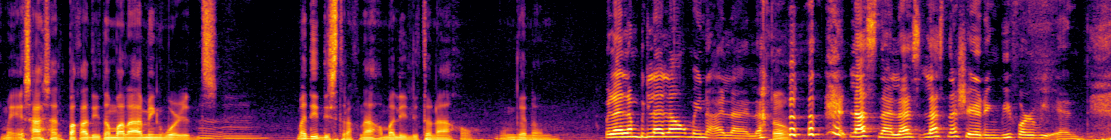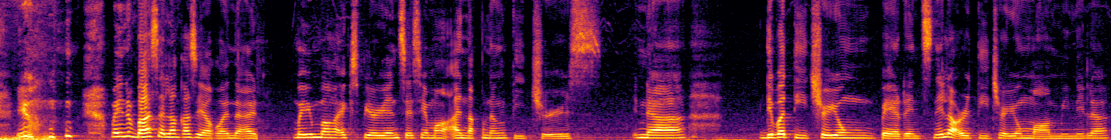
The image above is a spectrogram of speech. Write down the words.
may isasal pa ka dito maraming words, Mm-mm. madidistract na ako, malilito na ako. Yung ganun. Wala lang, bigla lang ako may naalala. Oh, last na, last, last na sharing before we end. Yung, may nabasa lang kasi ako na may mga experiences yung mga anak ng teachers na, di ba teacher yung parents nila or teacher yung mommy nila,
